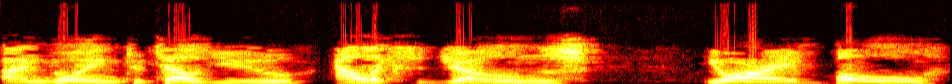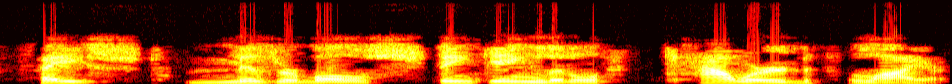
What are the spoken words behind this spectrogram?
I'm going to tell you, Alex Jones, you are a bold-faced, miserable, stinking little coward liar.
